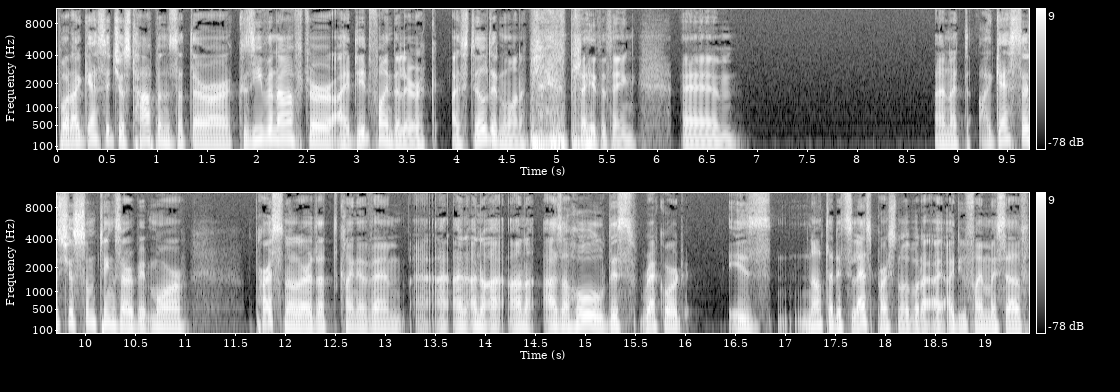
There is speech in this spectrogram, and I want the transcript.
but I guess it just happens that there are because even after I did find the lyric, I still didn't want to play play the thing, um, and I I guess there's just some things that are a bit more personal or that kind of um and, and, and as a whole, this record is not that it's less personal, but I, I do find myself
